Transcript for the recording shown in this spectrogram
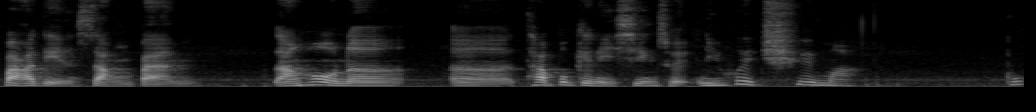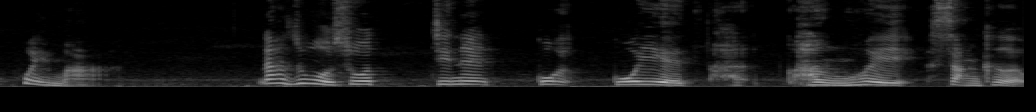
八点上班，然后呢，呃，他不给你薪水，你会去吗？不会嘛。那如果说今天郭郭叶很很会上课，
